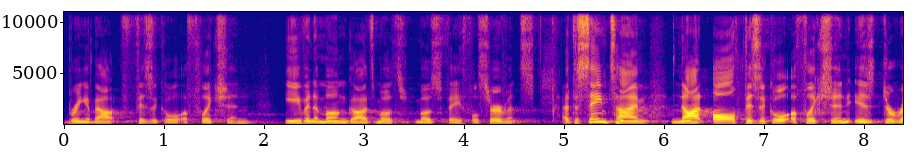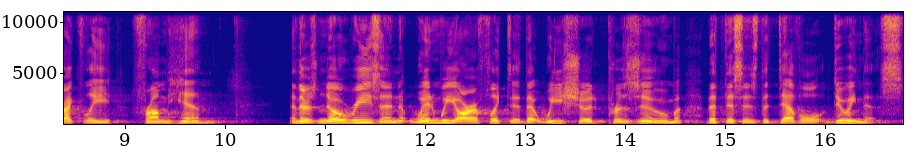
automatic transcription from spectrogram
bring about physical affliction even among God's most, most faithful servants. At the same time, not all physical affliction is directly from Him. And there's no reason when we are afflicted that we should presume that this is the devil doing this.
